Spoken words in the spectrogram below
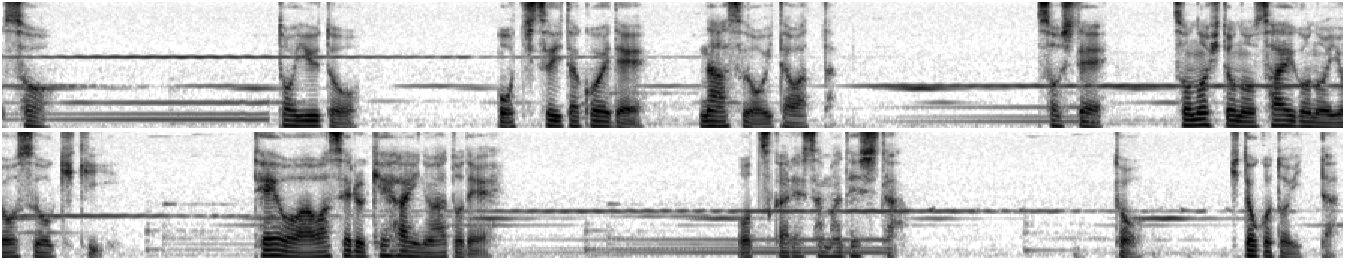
そう」と言うと落ち着いた声でナースをいたわった。そしてその人の最後の様子を聞き手を合わせる気配の後で「お疲れ様でした」と一言言った。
